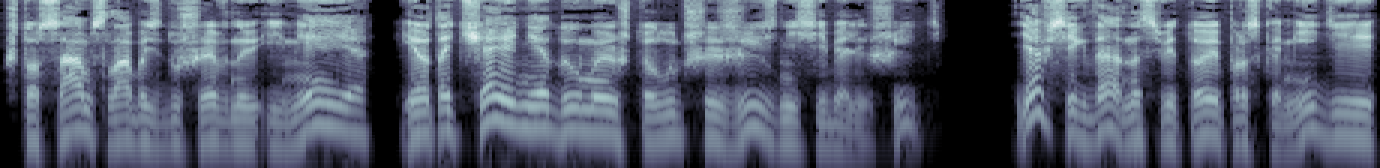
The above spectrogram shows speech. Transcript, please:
что сам слабость душевную имея, и от отчаяния думаю, что лучше жизни себя лишить, я всегда на святой проскомидии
